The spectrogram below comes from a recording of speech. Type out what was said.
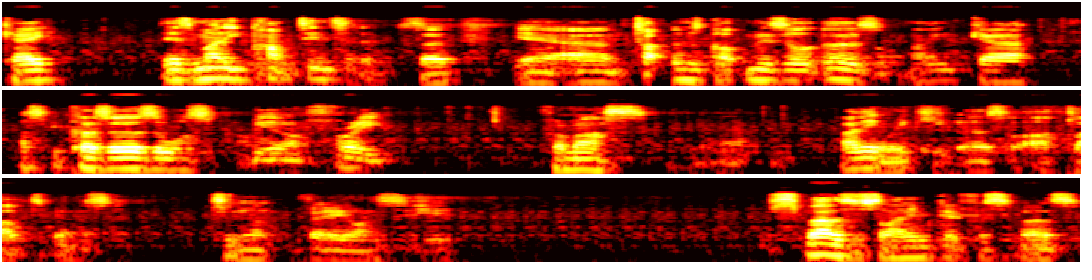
Okay, there's money pumped into them. So yeah, um, Tottenham's got Mesut Ozil. I think uh, that's because Ozil was probably on free from us. I think we keep Ozil at our club to be honest. To be very honest with you. Spurs are signing good for Spurs.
